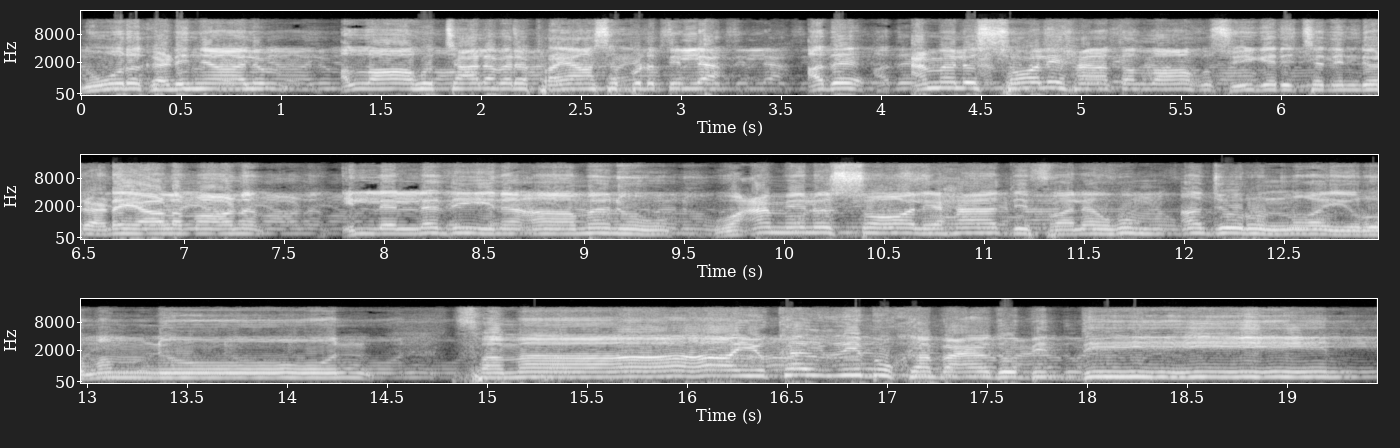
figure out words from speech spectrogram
നൂറ് കഴിഞ്ഞാലും അള്ളാഹു ചാലവരെ പ്രയാസപ്പെടുത്തില്ല. അത് അമലു സ്വാലിഹാത്ത് അള്ളാഹു സ്വീകരിച്ചതിന്റെ ഒരു അടയാളമാണ്. ഇല്ലല്ലദീന ആമനു വഅമിലു ഫലഹും ഗൈറു മംനൂൻ. ഫമാ യുകذبുക ബഅദു ബിദ്ദീൻ.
